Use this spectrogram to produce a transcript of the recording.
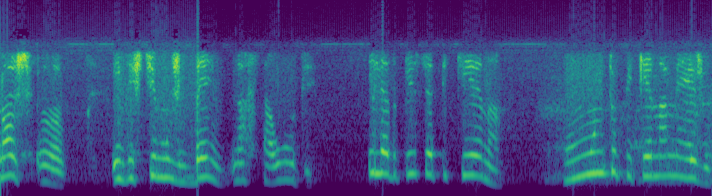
nós uh, investimos bem na saúde, Ilha do Príncipe é pequena, muito pequena mesmo.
